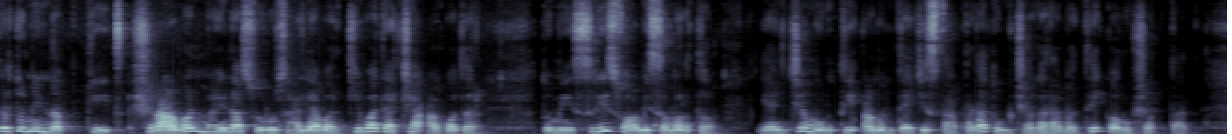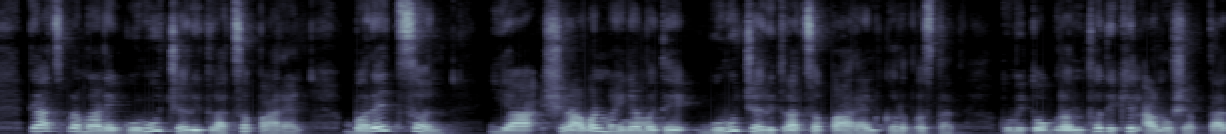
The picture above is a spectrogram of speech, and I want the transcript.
तर तुम्ही नक्कीच श्रावण महिना सुरू झाल्यावर किंवा त्याच्या अगोदर तुम्ही श्री स्वामी समर्थ यांची मूर्ती आणून त्याची स्थापना तुमच्या घरामध्ये करू शकतात. त्याचप्रमाणे गुरुचरित्राचं पारायण. बरेच जण या श्रावण महिन्यामध्ये गुरुचरित्राचं पारायण करत असतात. तुम्ही तो ग्रंथ देखील आणू शकतात.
